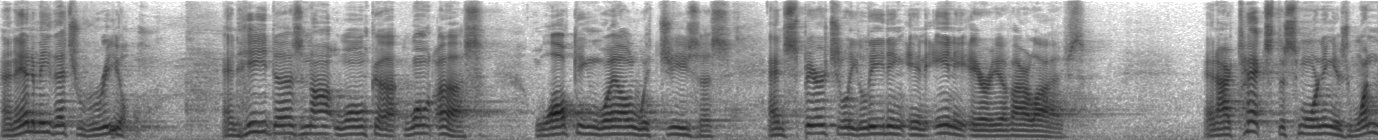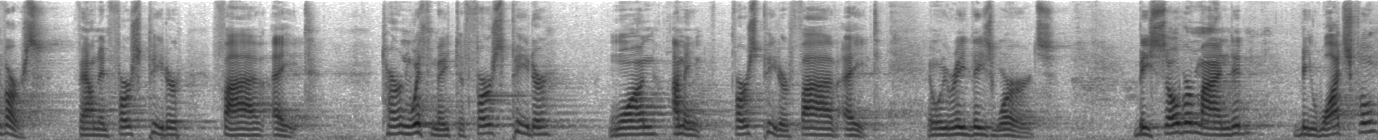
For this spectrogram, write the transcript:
an enemy that's real, and he does not want, uh, us walking well with Jesus and spiritually leading in any area of our lives. And our text this morning is one verse found in 1 Peter 5 8. Turn with me to 1 Peter 1, I mean, 1 Peter 5 8. And we read these words Be sober minded, be watchful.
